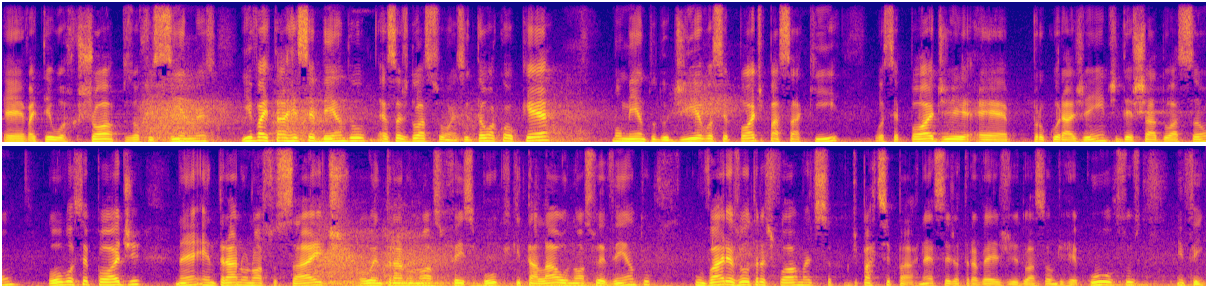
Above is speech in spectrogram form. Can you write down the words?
é, vai ter workshops, oficinas e vai estar recebendo essas doações. Então, a qualquer momento do dia, você pode passar aqui você pode é, procurar a gente, deixar a doação, ou você pode né, entrar no nosso site ou entrar no nosso Facebook, que está lá o nosso evento, com várias outras formas de, de participar, né? seja através de doação de recursos, enfim.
